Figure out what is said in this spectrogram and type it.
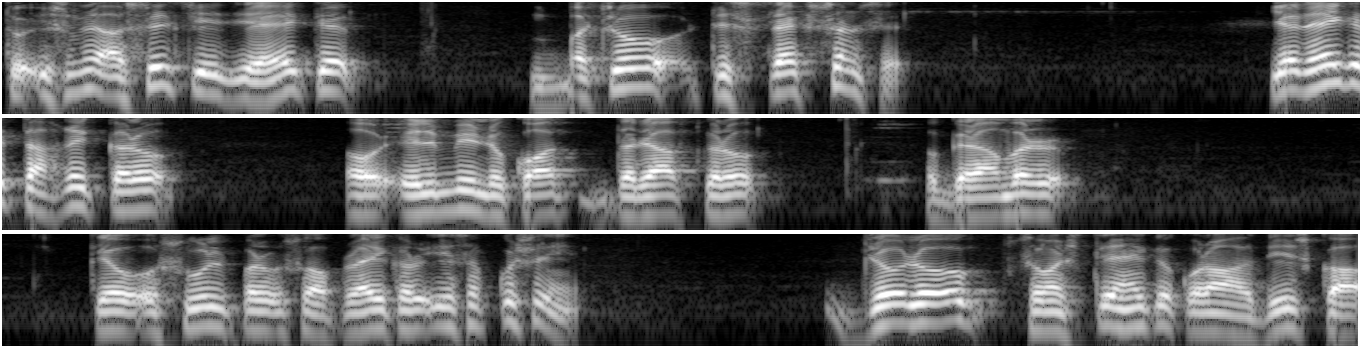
تو اس میں اصل چیز یہ ہے کہ بچو ڈسٹریکشن سے، یہ نہیں کہ تحقیق کرو اور علمی نکات دریافت کرو اور گرامر کے اصول پر اس کو اپلائی کرو، یہ سب کچھ نہیں۔ جو لوگ سمجھتے ہیں کہ قرآن حدیث کا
